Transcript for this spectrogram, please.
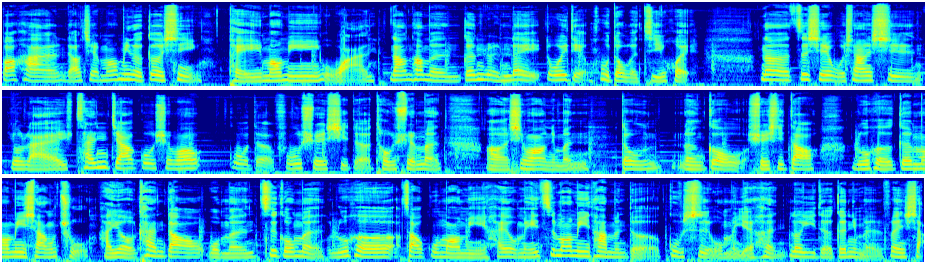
包含了解猫咪的个性，陪猫咪玩，让他们跟人类多一点互动的机会。那这些，我相信有来参加过学猫过的服务学习的同学们，呃，希望你们都能够学习到如何跟猫咪相处，还有看到我们志工们如何照顾猫咪，还有每一只猫咪它们的故事，我们也很乐意的跟你们分享。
